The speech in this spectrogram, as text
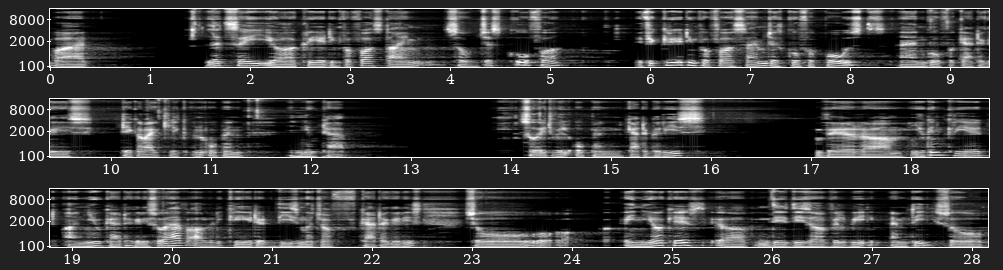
but let's say you are creating for first time so just go for if you're creating for first time just go for posts and go for categories. Take a right click and open a new tab. So it will open categories where um, you can create a new category. So i have already created these much of categories. So in your case uh, these, these are will be empty. So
